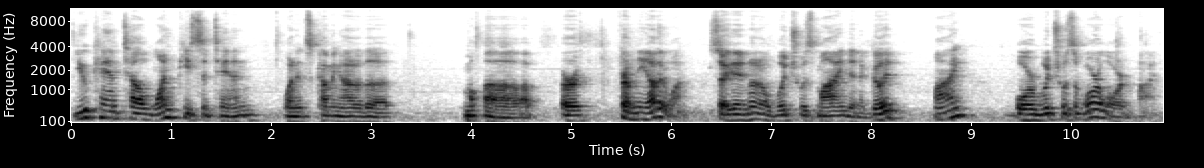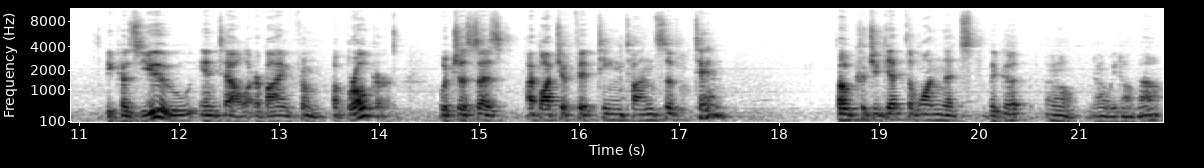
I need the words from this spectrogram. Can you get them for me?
You can't tell one piece of tin when it's coming out of the uh, earth from the other one. So you don't know which was mined in a good mine or which was a warlord mine. Because you, Intel, are buying from a broker which just says, I bought you 15 tons of tin. Oh, could you get the one that's the good? Oh, no, we don't know.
